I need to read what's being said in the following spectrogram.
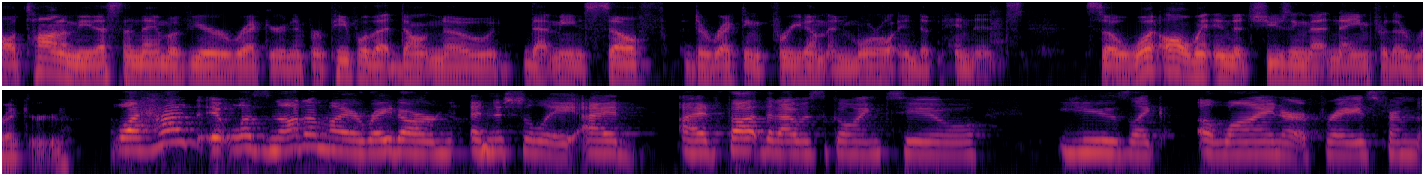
Autonomy, that's the name of your record. And for people that don't know, that means self directing freedom and moral independence. So, what all went into choosing that name for the record? Well, I had it was not on my radar initially. I had I had thought that I was going to use like a line or a phrase from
